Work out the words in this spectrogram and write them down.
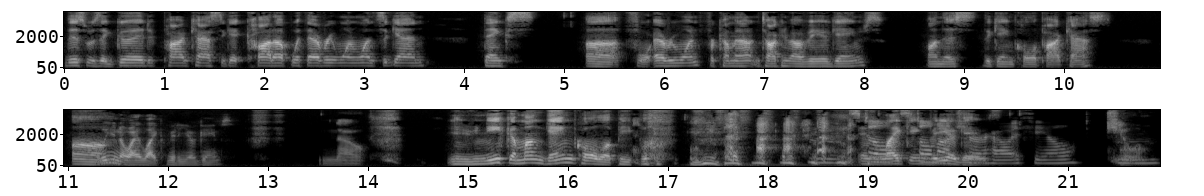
this was a good podcast to get caught up with everyone once again. Thanks uh for everyone for coming out and talking about video games on this the Game Cola podcast. Um, well, you know I like video games. No. You're unique among Game Cola people. Mm, still, liking still video not Sure games. how I feel. Kill 'em.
